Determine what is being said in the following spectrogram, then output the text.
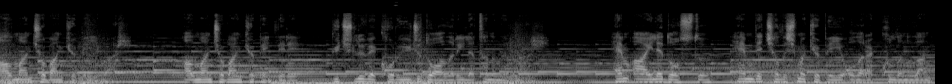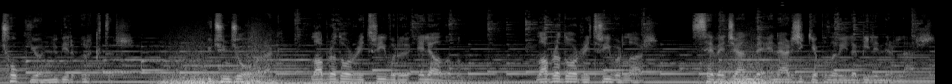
Alman çoban köpeği var. Alman çoban köpekleri güçlü ve koruyucu doğalarıyla tanınırlar. Hem aile dostu hem de çalışma köpeği olarak kullanılan çok yönlü bir ırktır. Üçüncü olarak Labrador Retriever'ı ele alalım. Labrador Retriever'lar sevecen ve enerjik yapılarıyla bilinirler.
